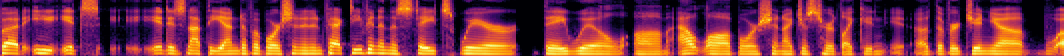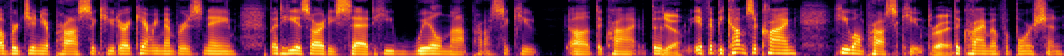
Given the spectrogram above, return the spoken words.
but it's it is not the end of abortion. And in fact, even in the states where they will um, outlaw abortion, I just heard like in uh, the Virginia a Virginia prosecutor. I can't remember his name, but he has already said he will not prosecute. Uh, the crime. The, Yeah. If it becomes a crime, he won't prosecute Right. the crime of abortion.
